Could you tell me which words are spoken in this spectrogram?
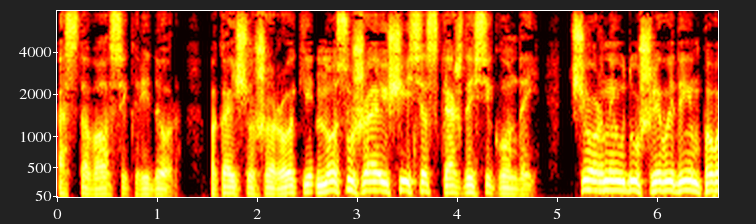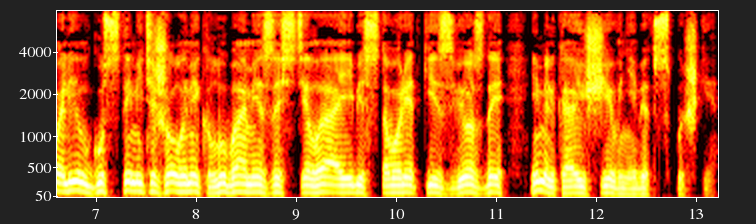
оставался коридор, пока еще широкий, но сужающийся с каждой секундой. Черный удушливый дым повалил густыми тяжелыми клубами, застилая и без того редкие звезды и мелькающие в небе вспышки.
